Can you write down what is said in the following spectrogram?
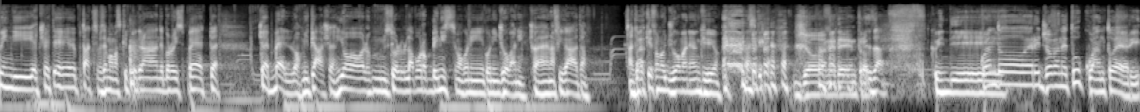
Quindi, e c'è, e, taxi, per esempio, mi ha scritto grande, però rispetto. eh. Cioè, è bello, mi piace. Io l- lavoro benissimo con i, con i giovani, cioè è una figata. Anche Ma- perché sono giovane anch'io. Giovane dentro. esatto. Quindi. Quando eri giovane tu, quanto eri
